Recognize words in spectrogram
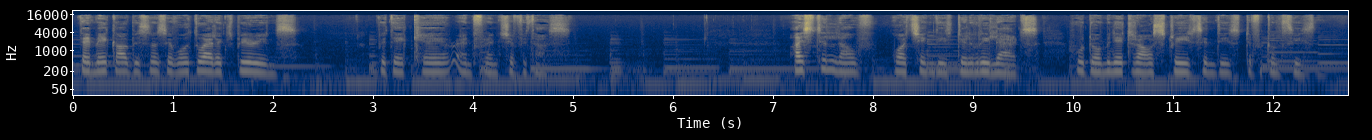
They make our business a worthwhile experience with their care and friendship with us. I still love watching these delivery lads who dominated our streets in this difficult season.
